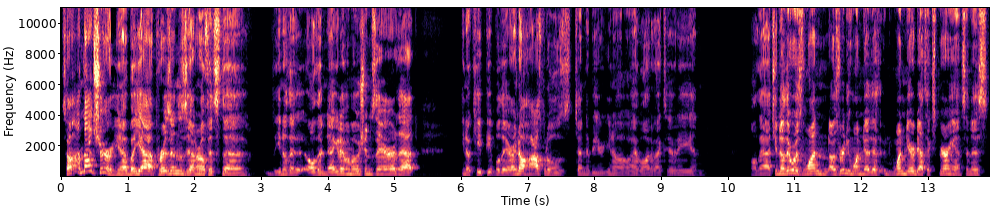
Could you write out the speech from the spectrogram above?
So I'm not sure, you know, but yeah, prisons. I don't know if it's the you know the all the negative emotions there that you know keep people there. I know hospitals tend to be you know have a lot of activity and all that. You know, there was one I was reading one near death, one near death experience, and this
